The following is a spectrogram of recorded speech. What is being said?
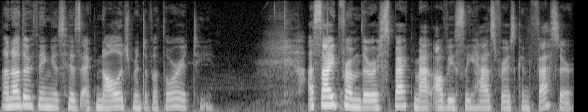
Another thing is his acknowledgement of authority. Aside from the respect Matt obviously has for his confessor,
